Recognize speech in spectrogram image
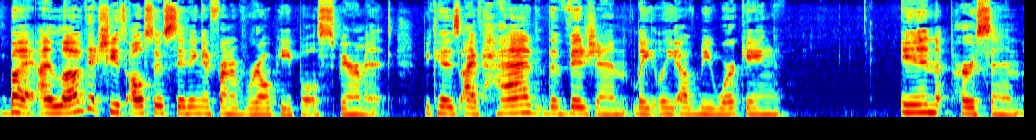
But I love that she's also sitting in front of real people, spearmint, because I've had the vision lately of me working in person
